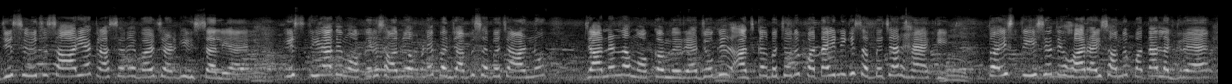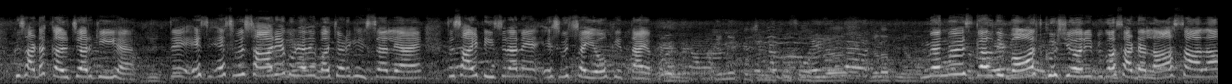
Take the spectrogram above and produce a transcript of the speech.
ਜਿਸ ਵਿੱਚ ਸਾਰੀਆਂ ਕਲਾਸਾਂ ਨੇ ਵੱਧ ਚੜ੍ਹ ਕੇ ਹਿੱਸਾ ਲਿਆ ਹੈ। ਇਸ ਤੀਆਂ ਦੇ ਮੌਕੇ ਤੇ ਸਾਨੂੰ ਆਪਣੇ ਪੰਜਾਬੀ ਸੱਭਿਆਚਾਰ ਨੂੰ ਜਾਣਨ ਦਾ ਮੌਕਾ ਮਿਲ ਰਿਹਾ ਜੋ ਕਿ ਅੱਜ ਕੱਲ੍ਹ ਬੱਚਿਆਂ ਨੂੰ ਪਤਾ ਹੀ ਨਹੀਂ ਕਿ ਸੱਭਿਆਚਾਰ ਹੈ ਕੀ। ਤਾਂ ਇਸ ਤੀਸਰੇ ਤਿਉਹਾਰ ਰਾਹੀਂ ਸਾਨੂੰ ਪਤਾ ਲੱਗ ਰਿਹਾ ਹੈ ਕਿ ਸਾਡਾ ਕਲਚਰ ਕੀ ਹੈ। ਤੇ ਇਸ ਇਸ ਵਿੱਚ ਸਾਰੀਆਂ ਕੁੜੀਆਂ ਨੇ ਵੱਧ ਚੜ੍ਹ ਕੇ ਹਿੱਸਾ ਲਿਆ ਹੈ ਤੇ ਸਾਰੇ ਟੀਚਰਾਂ ਨੇ ਇਸ ਵਿੱਚ ਸਹਿਯੋਗ ਕੀਤਾ ਹੈ। ਆਪਣਾ ਕਿੰਨੀ ਖੁਸ਼ੀ ਮਹਿਸੂਸ ਹੋ ਰਹੀ ਹੈ ਜਿਹੜਾ ਤੀਆਂ ਦਾ ਮੈਨੂੰ ਇਸ ਗੱਲ ਦੀ ਬਹੁਤ ਖੁਸ਼ੀ ਹੋ ਰਹੀ ਬਿਕੋਜ਼ ਸਾਡਾ ਲਾਸਟ ਸਾਲ ਆ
